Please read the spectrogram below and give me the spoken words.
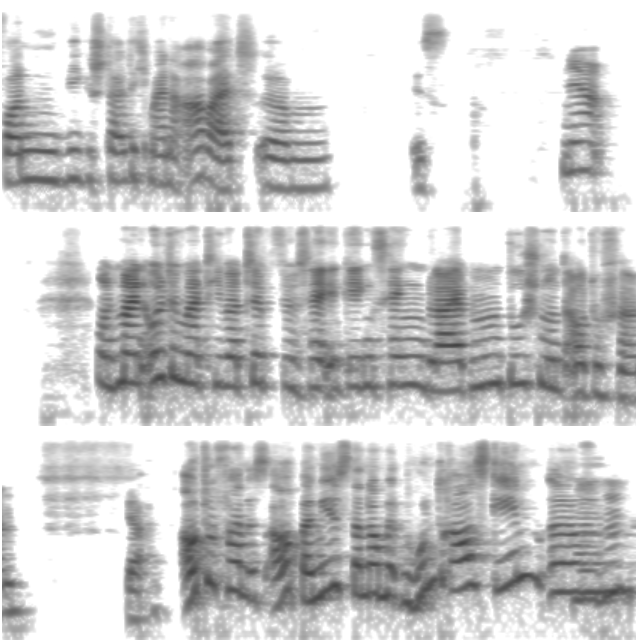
von, wie gestalte ich meine Arbeit ähm, ist. Ja. Und mein ultimativer Tipp fürs, gegens Hängenbleiben, Duschen und Autofahren. Ja, Autofahren ist auch. Bei mir ist dann noch mit dem Hund rausgehen. Ähm, mhm.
